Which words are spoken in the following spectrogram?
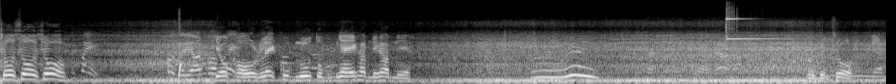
โชว์โชว์โชว์ไปก็ตัวย้อนเกี่ยวเขาไล่คุบหนูตัวบุกใหญ่ครับนี่ครับนี่นี่เป็นโชว์เรียน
